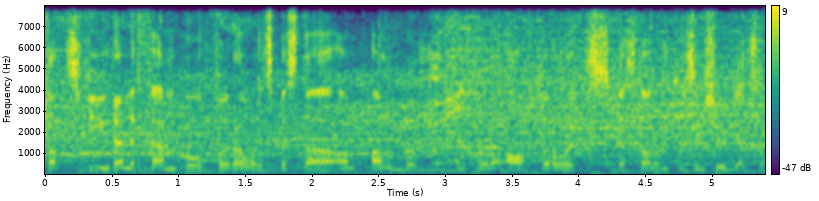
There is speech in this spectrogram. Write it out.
plats fyra eller fem på förra årets bästa al album. Eller förra, ja, förra årets bästa album, 2020 alltså.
